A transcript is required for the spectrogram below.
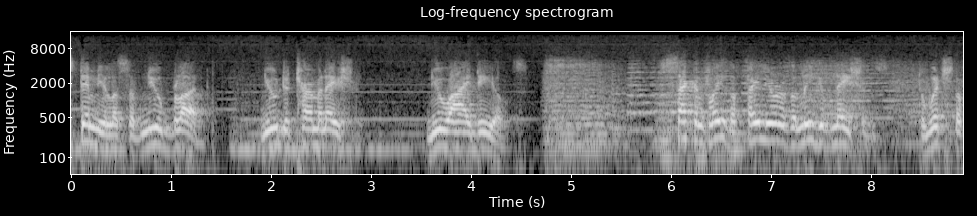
stimulus of new blood, new determination, new ideals. Secondly, the failure of the League of Nations, to which the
